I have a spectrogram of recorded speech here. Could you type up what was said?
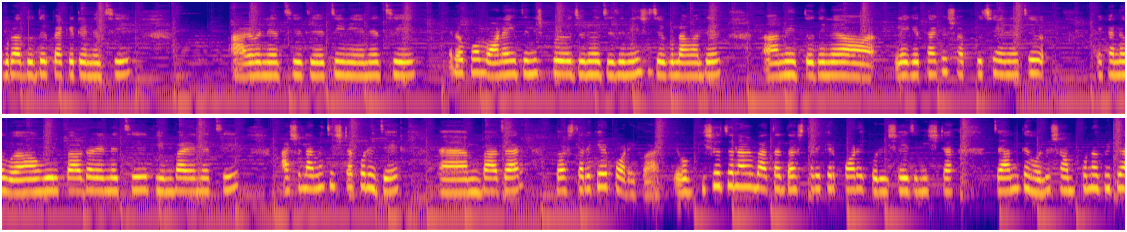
গুঁড়া দুধের প্যাকেট এনেছি, আরও এনেছি যে, চিনি এনেছি এরকম অনেক জিনিস প্রয়োজনীয় যে জিনিস যেগুলো আমাদের নিত্যদিনে লেগে থাকে সব কিছু এনেছি। এখানে হুইল পাউডার এনেছি ভিমবার এনেছি। আসলে আমি চেষ্টা করি যে বাজার দশ তারিখের পরে করার এবং কিসের জন্য আমি বাজার দশ তারিখের পরে করি সেই জিনিসটা জানতে হলে সম্পূর্ণ ভিডিও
